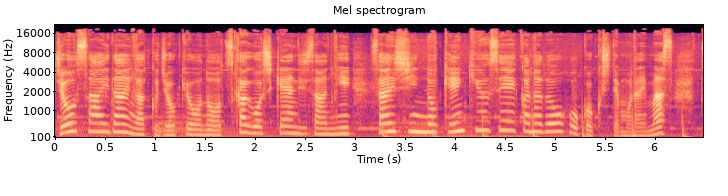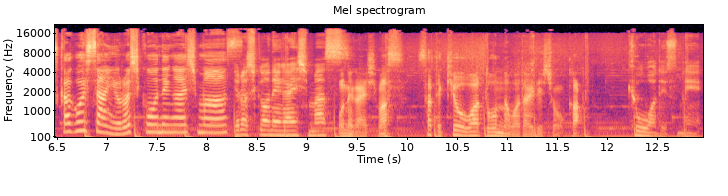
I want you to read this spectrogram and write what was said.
城西大学助教の塚越健司さんに最新の研究成果などを報告してもらいます。塚越さんよろしくお願いします。よろしくお願いします。お願いします。さて今日はどんな話題でしょうか？今日はですね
